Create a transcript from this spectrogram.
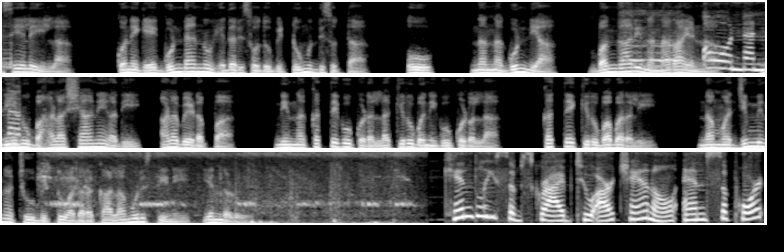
ಎಸೆಯಲೇ ಇಲ್ಲ ಕೊನೆಗೆ ಗುಂಡನ್ನು ಹೆದರಿಸೋದು ಬಿಟ್ಟು ಮುದ್ದಿಸುತ್ತಾ ಓ ನನ್ನ ಗುಂಡ್ಯ ಬಂಗಾರಿ ನನ್ನ ರಾಯಣ್ಣ ನೀನು ಬಹಳ ಶಾನೆ ಅದಿ ಅಳಬೇಡಪ್ಪ ನಿನ್ನ ಕತ್ತೆಗೂ ಕೊಡಲ್ಲ ಕಿರುಬನಿಗೂ ಕೊಡಲ್ಲ ಕತ್ತೆ ಕಿರುಬ ಬರಲಿ ನಮ್ಮ ಜಿಮ್ಮಿನ ಚೂ ಬಿಟ್ಟು ಅದರ ಕಾಲ ಮುರಿಸ್ತೀನಿ ಎಂದಳು Kindly subscribe to our channel and support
